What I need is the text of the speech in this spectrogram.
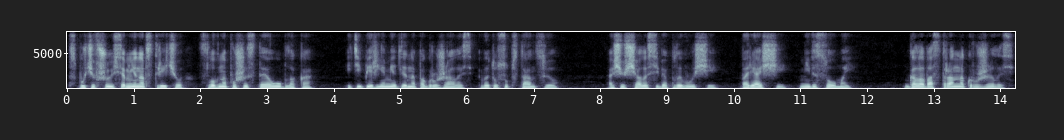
вспучившуюся мне навстречу, словно пушистое облако. И теперь я медленно погружалась в эту субстанцию. Ощущала себя плывущей, парящей, невесомой. Голова странно кружилась,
